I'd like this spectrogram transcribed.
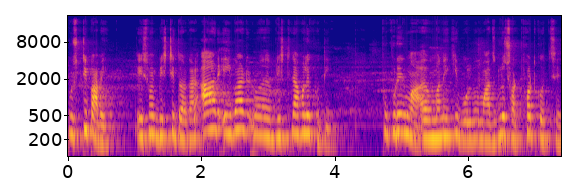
পুষ্টি পাবে। এই সময় বৃষ্টির দরকার। আর এইবার বৃষ্টি না হলে ক্ষতি। পুকুরের মা মানে কি বলব, মাছগুলো ছটফট করছে।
